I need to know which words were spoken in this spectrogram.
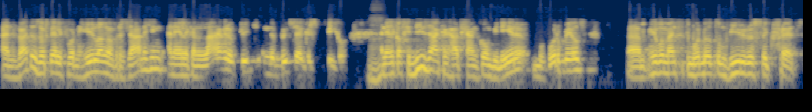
en vetten zorgt eigenlijk voor een heel lange verzadiging en eigenlijk een lagere piek in de bloedsuikerspiegel. Mhm. En eigenlijk als je die zaken gaat gaan combineren, bijvoorbeeld, um, heel veel mensen eten bijvoorbeeld om vier uur een stuk fruit.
